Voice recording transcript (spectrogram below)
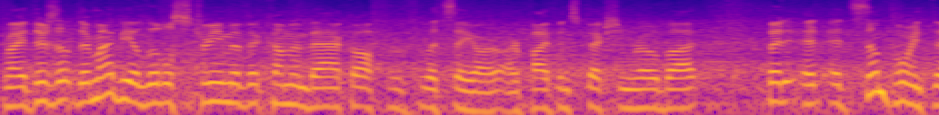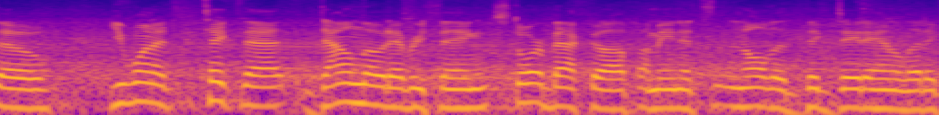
Right, There's a, there might be a little stream of it coming back off of, let's say, our, our pipe inspection robot, but at, at some point though, you want to take that, download everything, store back up, I mean, it's in all the big data analytic,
